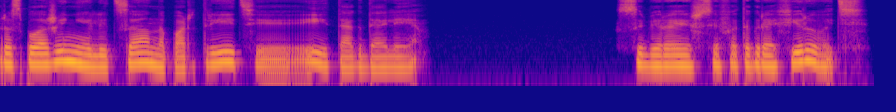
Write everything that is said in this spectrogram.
расположения лица на портрете и так далее. Собираешься фотографировать?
